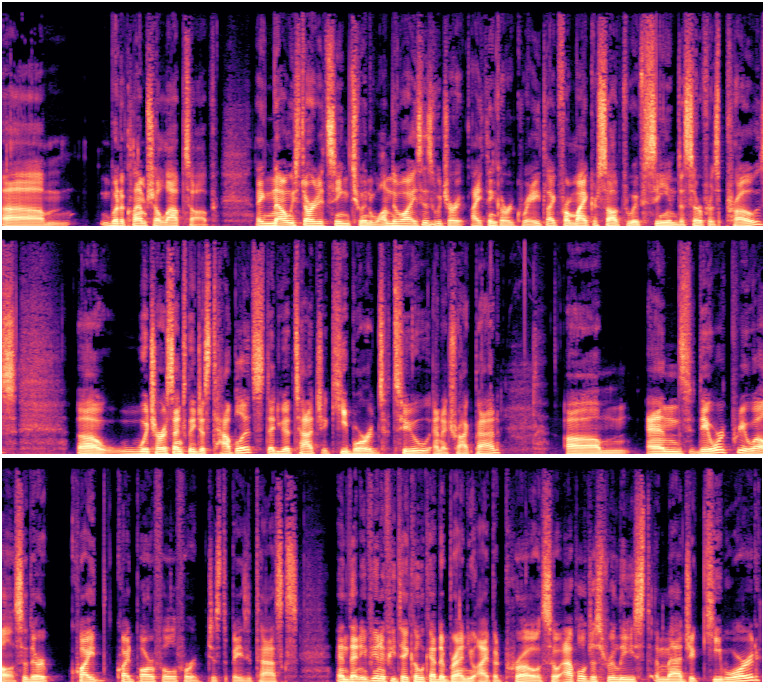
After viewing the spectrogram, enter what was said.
um, with a clamshell laptop. Like now, we started seeing two-in-one devices, which are I think are great. Like from Microsoft, we've seen the Surface Pros, uh, which are essentially just tablets that you attach a keyboard to and a trackpad, um, and they work pretty well. So they're quite quite powerful for just the basic tasks. And then even if you take a look at the brand new iPad Pro, so Apple just released a Magic Keyboard,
